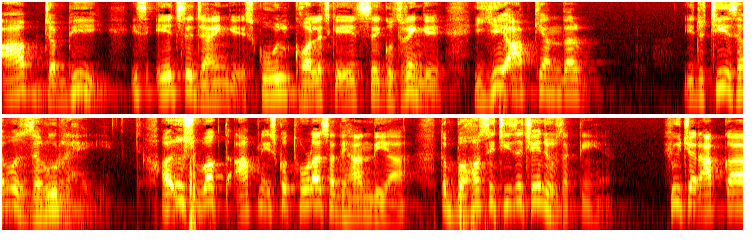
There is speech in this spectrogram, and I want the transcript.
आप जब भी इस एज से जाएँगे, स्कूल कॉलेज के एज से गुजरेंगे, ये आपके अंदर ये जो चीज़ है वो ज़रूर रहेगी। और उस वक्त आपने इसको थोड़ा सा ध्यान दिया तो बहुत सी चीज़ें चेंज हो सकती हैं। फ्यूचर आपका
